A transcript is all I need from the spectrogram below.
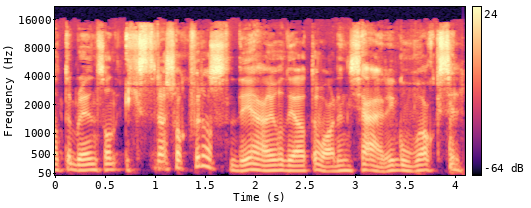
at det ble en sånn ekstra sjokk for oss, det er jo det at det var den kjære, gode Aksel.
